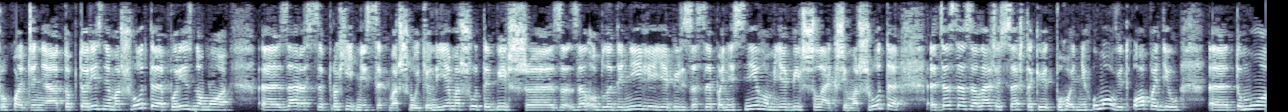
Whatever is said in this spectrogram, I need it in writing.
проходження. Тобто різні маршрути по-різному е, зараз прохідність цих маршрутів. Є маршрути більш обледенілі, є більш засипані снігом, є більш легші маршрути. Це все залежить все ж таки від погодних умов, від опадів. Тому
